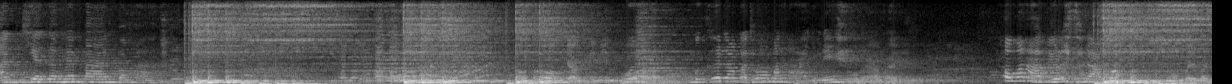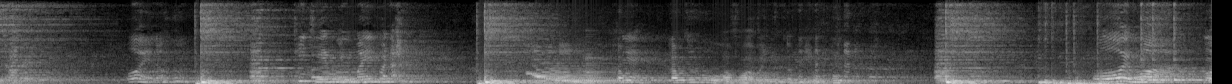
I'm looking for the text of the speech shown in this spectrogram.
อันเครียดเรื่องแม่ปานบ่ค่ะเราต้องออกจากชีวิตพ่อมือขึ้นเรากับโทรมาหาอยู่ดิผู้หาไผ โทรมาหาอยู่ลักษณะว่าผู้ไปว่าจังไดโอ้ยเนาะพี่เค็มอยู่ไหมวะนะต้องเราคือฮู้ว่าพ่อไปอยู่กับหญิงโอ้ยพ่อพ่อ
